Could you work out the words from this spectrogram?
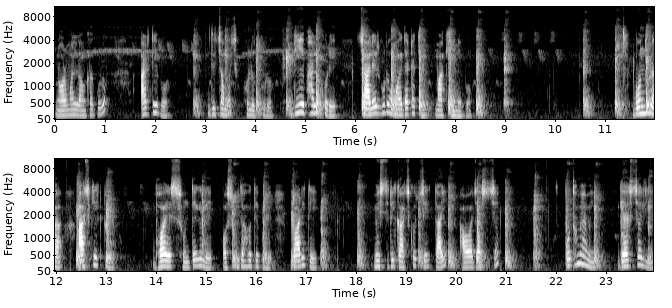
নর্মাল লঙ্কা গুঁড়ো আর দেব দু চামচ হলুদ গুঁড়ো। দিয়ে ভালো করে চালের গুঁড়ো ময়দাটাকে মাখিয়ে নেব। বন্ধুরা, আজকে একটু ভয়েস শুনতে গেলে অসুবিধা হতে পারে। বাড়িতে মিস্ত্রি কাজ করছে, তাই আওয়াজ আসছে। প্রথমে আমি গ্যাস চালিয়ে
